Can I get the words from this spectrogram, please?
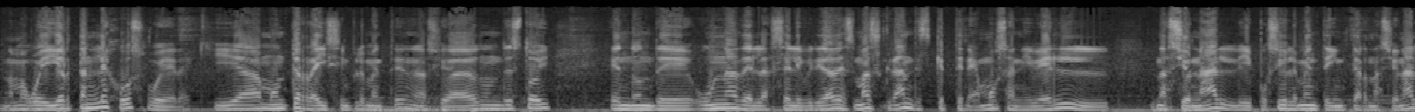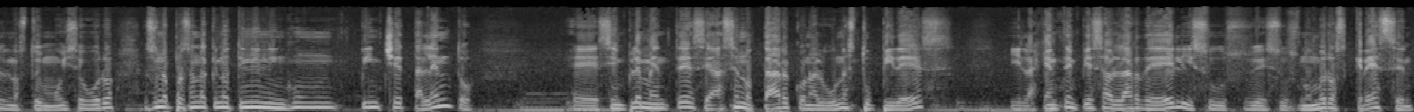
no me voy a ir tan lejos, voy a ir aquí a Monterrey, simplemente en la ciudad donde estoy, en donde una de las celebridades más grandes que tenemos a nivel nacional y posiblemente internacional, no estoy muy seguro, es una persona que no tiene ningún pinche talento. Eh, simplemente se hace notar con alguna estupidez y la gente empieza a hablar de él y sus, sus números crecen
